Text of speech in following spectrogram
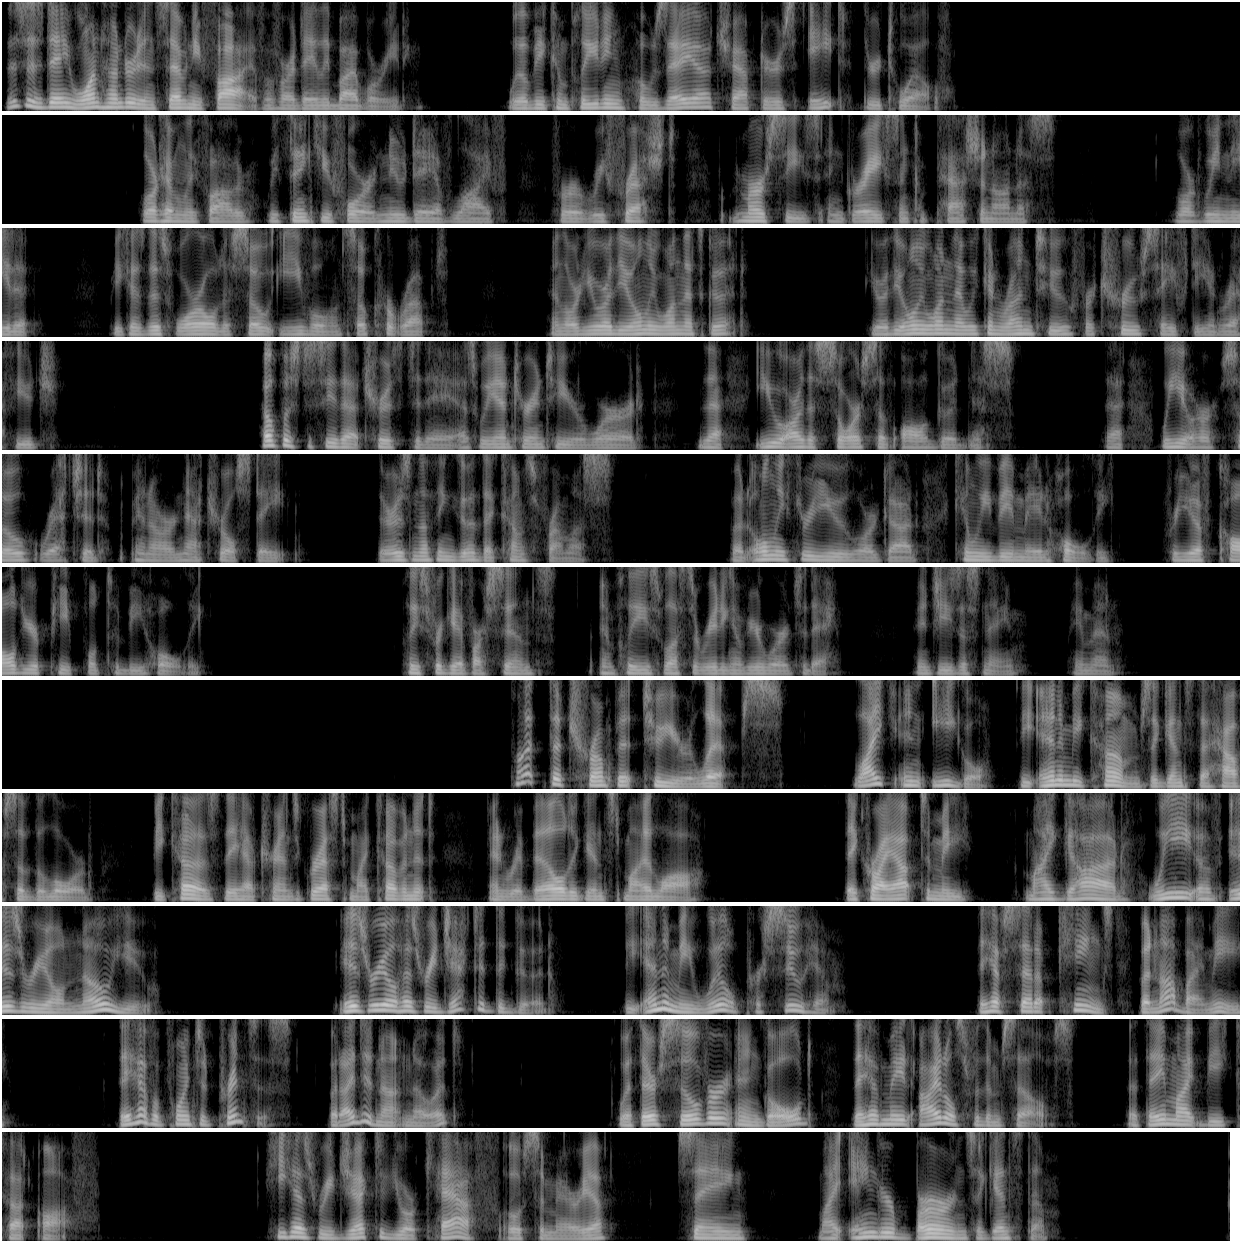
This is day 175 of our daily Bible reading. We'll be completing Hosea chapters 8 through 12. Lord Heavenly Father, we thank you for a new day of life, for refreshed mercies and grace and compassion on us. Lord, we need it because this world is so evil and so corrupt. And Lord, you are the only one that's good. You are the only one that we can run to for true safety and refuge. Help us to see that truth today as we enter into your word, that you are the source of all goodness, that we are so wretched in our natural state. There is nothing good that comes from us, but only through you, Lord God, can we be made holy, for you have called your people to be holy. Please forgive our sins, and please bless the reading of your word today. In Jesus' name, amen. Put the trumpet to your lips. Like an eagle, the enemy comes against the house of the Lord, because they have transgressed my covenant and rebelled against my law. They cry out to me, My God, we of Israel know you. Israel has rejected the good. The enemy will pursue him. They have set up kings, but not by me. They have appointed princes, but I did not know it. With their silver and gold they have made idols for themselves, that they might be cut off. He has rejected your calf, O Samaria, saying, My anger burns against them.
